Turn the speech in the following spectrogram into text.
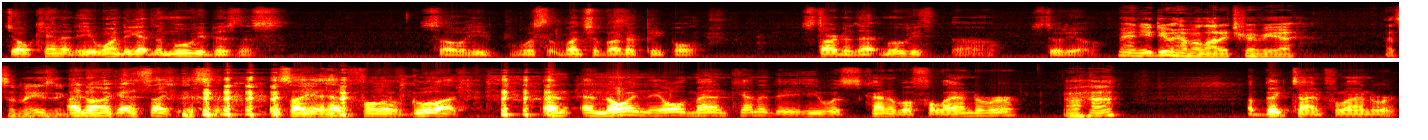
Joe Kennedy. He wanted to get in the movie business, so he with a bunch of other people started that movie uh, studio. Man, you do have a lot of trivia. That's amazing. I know. It's like it's, a, it's like a head full of goulash, and and knowing the old man Kennedy, he was kind of a philanderer. Uh huh. a big time philanderer.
